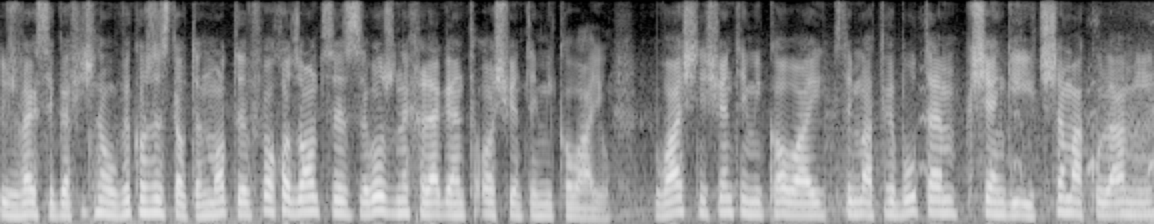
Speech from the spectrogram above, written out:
już wersję graficzną, wykorzystał ten motyw pochodzący z różnych legend o świętym Mikołaju. Właśnie święty Mikołaj z tym atrybutem księgi i trzema kulami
